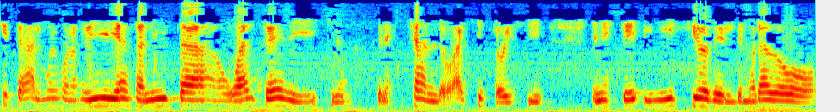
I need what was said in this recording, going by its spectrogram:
¿Qué tal? Muy buenos días, Anita, Walter y quienes estén escuchando. Aquí estoy, sí, en este inicio del demorado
